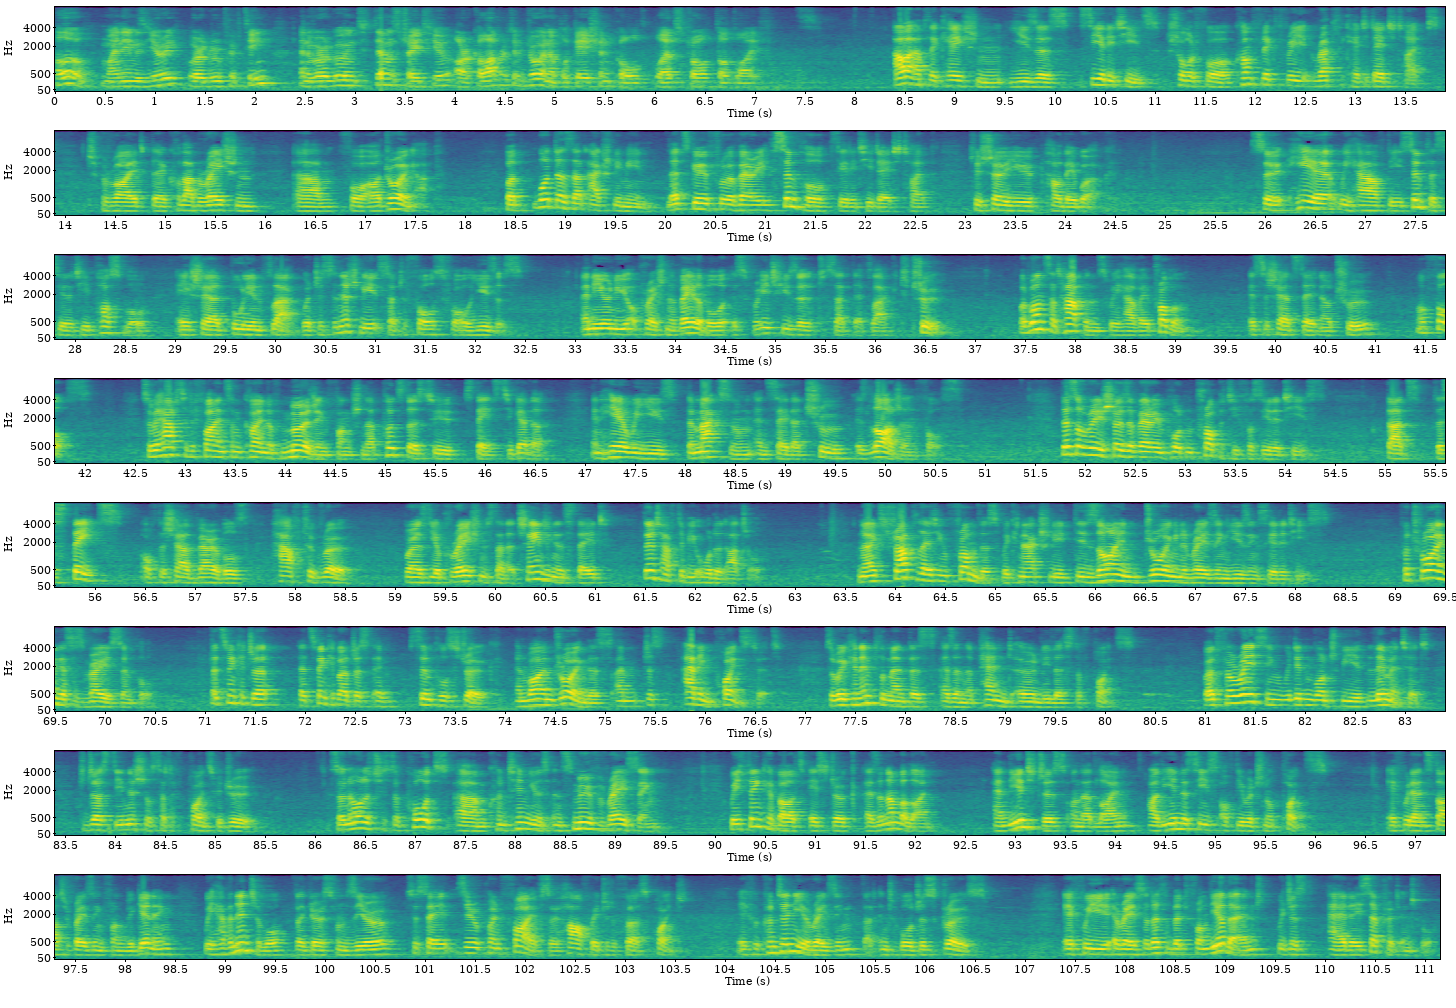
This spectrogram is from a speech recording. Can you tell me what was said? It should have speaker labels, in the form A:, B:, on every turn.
A: Hello, my name is Yuri, we're Group 15, and we're going to demonstrate to you our collaborative drawing application called Let's.
B: Our application uses CRDTs, short for conflict-free replicated data types, to provide the collaboration um, for our drawing app. But what does that actually mean? Let's go through a very simple CRDT data type to show you how they work. So here we have the simplest CRDT possible, a shared boolean flag, which is initially set to false for all users. And the only operation available is for each user to set their flag to true. But once that happens, we have a problem. Is the shared state now true or false? So we have to define some kind of merging function that puts those two states together. And here we use the maximum and say that true is larger than false. This already shows a very important property for CRDTs, that the states of the shared variables have to grow whereas the operations that are changing the state don't have to be ordered at all. Now extrapolating from this, we can actually design drawing and erasing using CRDTs. For drawing, this is very simple. Let's think, let's think about just a simple stroke, and while I'm drawing this, I'm just adding points to it. So we can implement this as an append-only list of points. But for erasing, we didn't want to be limited to just the initial set of points we drew. So in order to support um, continuous and smooth erasing, we think about a stroke as a number line, and the integers on that line are the indices of the original points. If we then start erasing from the beginning, we have an interval that goes from 0 to say 0.5, so halfway to the first point. If we continue erasing, that interval just grows. If we erase a little bit from the other end, we just add a separate interval.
